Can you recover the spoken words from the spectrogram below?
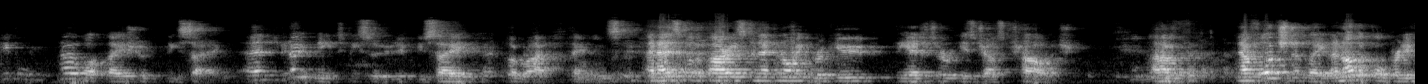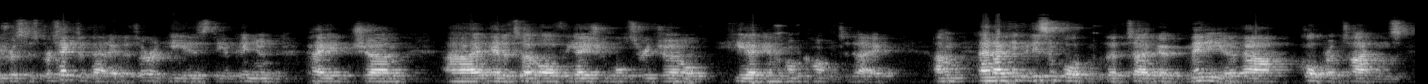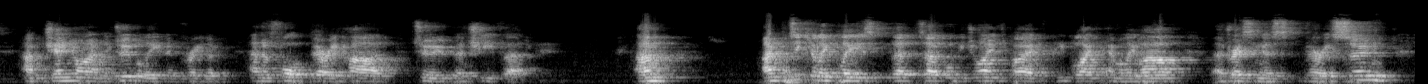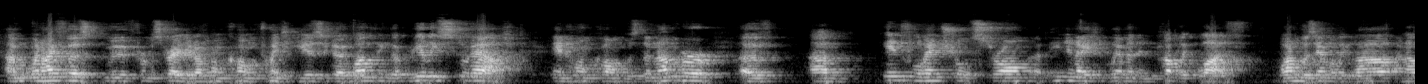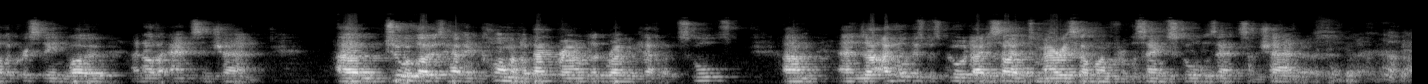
know what they should be saying. And you don't need to be sued if you say the right things. And as for the Far Eastern Economic Review, the editor is just childish. Um, now, fortunately, another corporate interest has protected that editor, and he is the opinion page um, uh, editor of the Asian Wall Street Journal here in Hong Kong today. Um, and I think it is important that uh, many of our corporate titans um, genuinely do believe in freedom and have fought very hard to achieve that. Um, I'm particularly pleased that uh, we'll be joined by people like Emily Lau addressing us very soon. Um, when I first moved from Australia to Hong Kong 20 years ago, one thing that really stood out in Hong Kong was the number of um, influential, strong, opinionated women in public life. One was Emily Lau, another Christine Loh, another Anson Chan. Um, two of those have in common a background at Roman Catholic schools. Um, and uh, I thought this was good. I decided to marry someone from the same school as Anson Chan.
